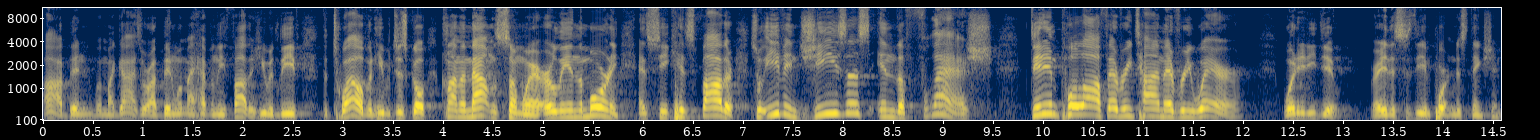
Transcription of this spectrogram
Oh, I've been with my guys, or I've been with my Heavenly Father. He would leave the 12 and he would just go climb a mountain somewhere early in the morning and seek his Father. So even Jesus in the flesh didn't pull off every time, everywhere. What did he do? Ready? This is the important distinction.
